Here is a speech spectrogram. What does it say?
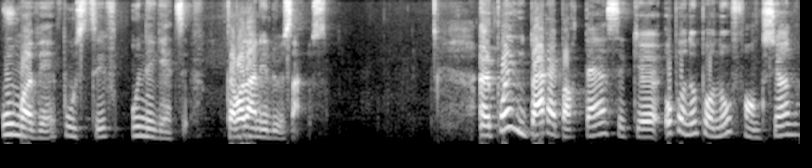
ou mauvais, positif ou négatif. Ça va dans les deux sens. Un point hyper important, c'est que Oponopono fonctionne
